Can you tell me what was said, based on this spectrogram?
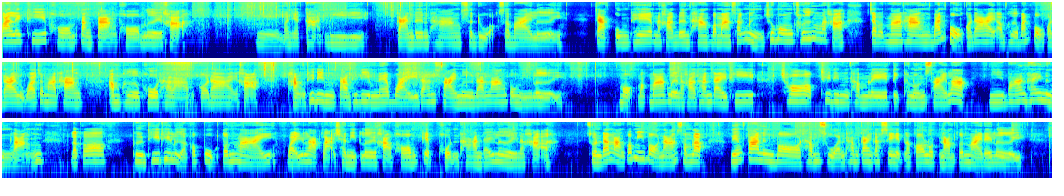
บ้านเลขที่พร้อมต่างๆ พร้อมเลยค่ะ นี่บรรยากาศดี การเดินทางสะดวกสบายเลย จากกรุงเทพนะคะ เดินทางประมาณสักหนึ่งชั่วโมงครึ่งนะคะ จะมาทางบ้านโป่งก็ได้อำเภอบ้านโป่งก็ได้ หรือว่าจะมาทางอำเภอโพธารามก็ได้ค่ะผังที่ดินตามที่ดิมแนบไว้ด้านซ้ายมือด้านล่างตรงนี้เลย เหมาะมาก ๆ เลยนะคะ ท่านใดที่ชอบที่ดินทำเลติดถนนสายหลัก มีบ้านให้หนึ่งหลัง แล้วก็พื้นที่ที่เหลือก็ปลูกต้นไม้ไว้หลากหลายชนิดเลยค่ะ พร้อมเก็บผลทานได้เลยนะคะ ส่วนด้านหลังก็มีบ่อน้ำสำหรับเลี้ยงปลาหนึ่งบ่อทำสวนทำการเกษตร แล้วก็รดน้ำต้นไม้ได้เลย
